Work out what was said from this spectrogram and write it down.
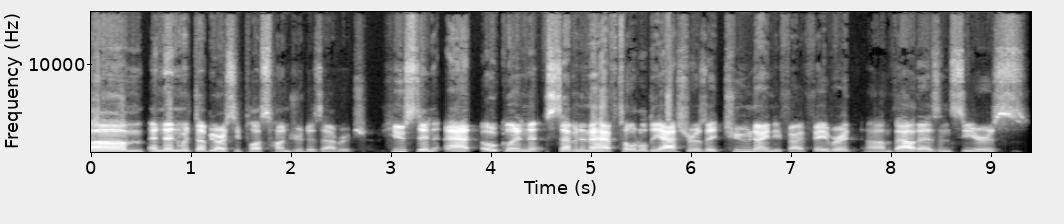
Um, and then with WRC plus 100 as average. Houston at Oakland, seven and a half total. The Astros a 295 favorite. Um, Valdez and Sears.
